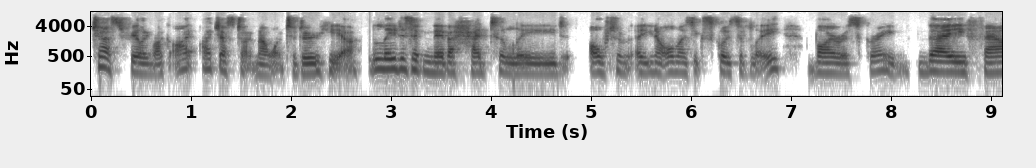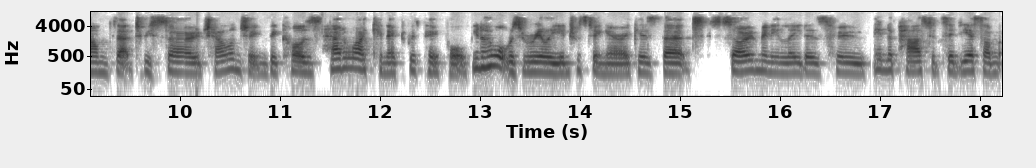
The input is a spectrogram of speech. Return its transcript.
just feeling like I, I just don't know what to do here. Leaders have never had to lead ultimately, you know, almost exclusively via a screen. They found that to be so challenging because how do I connect with people? You know what was really interesting, Eric, is that so many leaders who in the past had said, "Yes, I'm,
